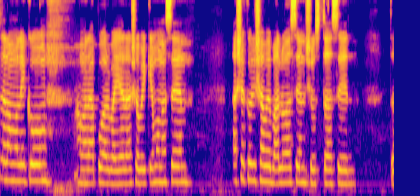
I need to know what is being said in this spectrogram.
আসসালামু আলাইকুম। আমার আপু আর ভাইয়ারা সবাই কেমন আছেন? আশা করি সবাই ভালো আছেন, সুস্থ আছেন। তো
